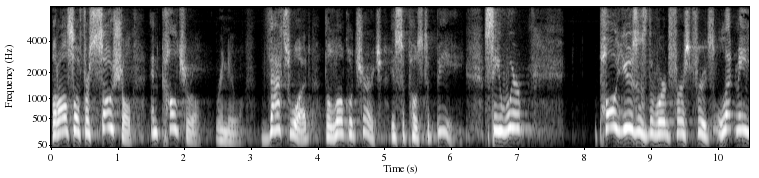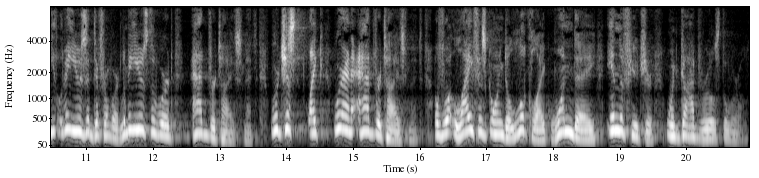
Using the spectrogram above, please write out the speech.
but also for social and cultural renewal. That's what the local church is supposed to be. See, we're Paul uses the word first fruits. Let me let me use a different word. Let me use the word advertisement. We're just like we're an advertisement of what life is going to look like one day in the future when God rules the world.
